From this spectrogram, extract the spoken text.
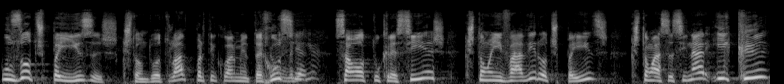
Os outros países que estão do outro lado, particularmente a Rússia, são autocracias que estão a invadir outros países, que estão a assassinar e que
